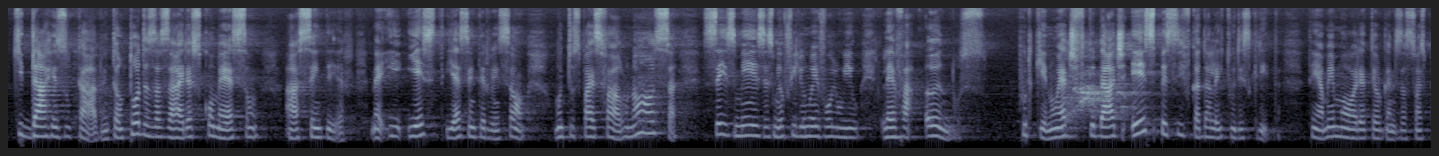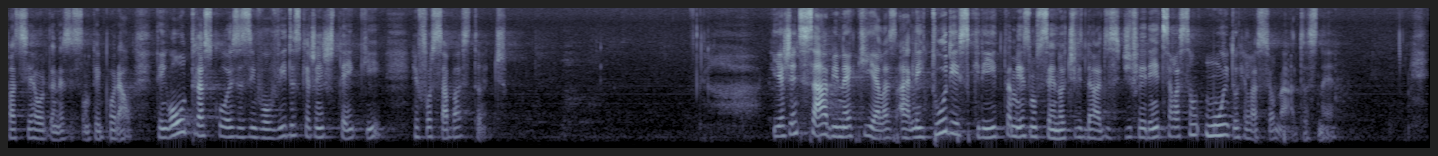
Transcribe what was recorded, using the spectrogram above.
que dá resultado. Então, todas as áreas começam a ascender. Né? E, e, esse, e, essa intervenção, muitos pais falam: nossa, seis meses, meu filho não evoluiu. Leva anos. Por quê? Não é a dificuldade específica da leitura escrita. Tem a memória, tem a organização espacial, a organização temporal. Tem outras coisas envolvidas que a gente tem que reforçar bastante. E a gente sabe né, que elas, a leitura e a escrita, mesmo sendo atividades diferentes, elas são muito relacionadas. Né?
